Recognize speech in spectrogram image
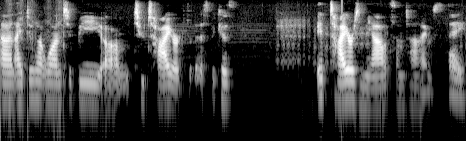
and I do not want to be um, too tired for this because it tires me out sometimes. Hey,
